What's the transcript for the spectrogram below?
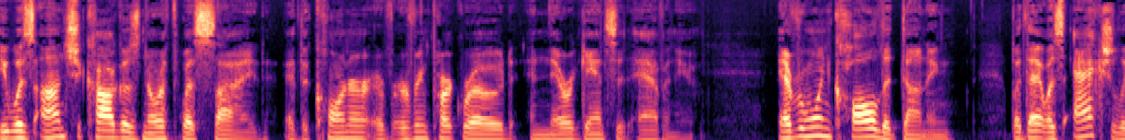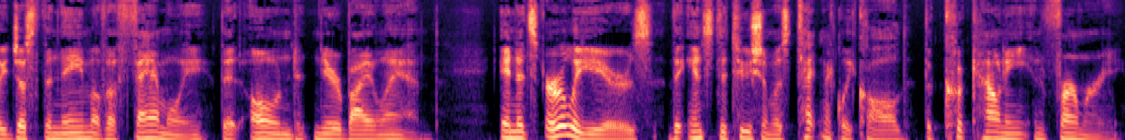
It was on Chicago's northwest side, at the corner of Irving Park Road and Narragansett Avenue. Everyone called it Dunning, but that was actually just the name of a family that owned nearby land. In its early years, the institution was technically called the Cook County Infirmary.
